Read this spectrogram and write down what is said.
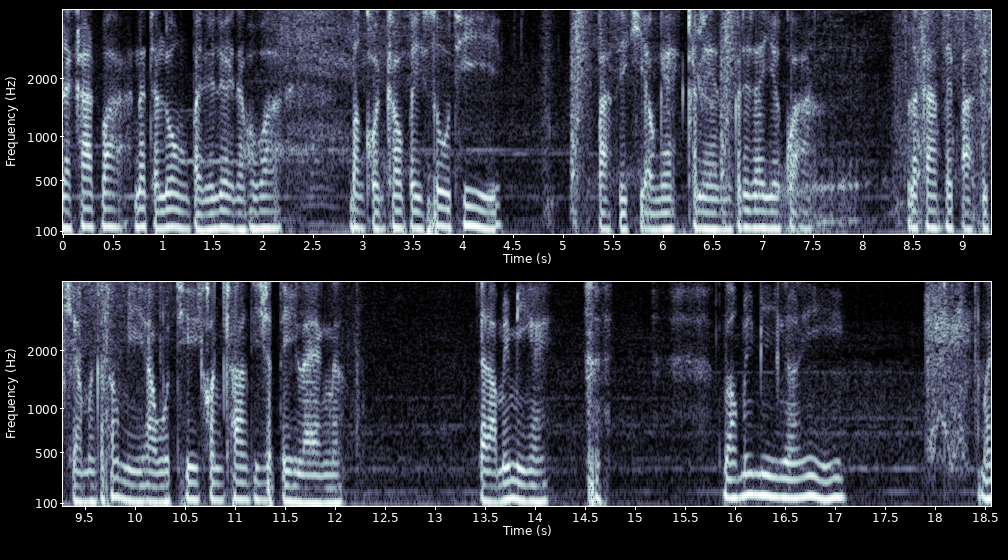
และคาดว่าน่าจะล่วงลงไปเรื่อยๆนะ เพราะว่าบางคนเขาไปสู้ที่ป่าสีเขียวไงคะแนนมันก็จะได้เยอะกว่า และการไปป่าสีเขียวมันก็ต้องมีอาวุธที่ค่อนข้างที่จะตีแรงนะ แต่เราไม่มีไง เราไม่มีไง ไม้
